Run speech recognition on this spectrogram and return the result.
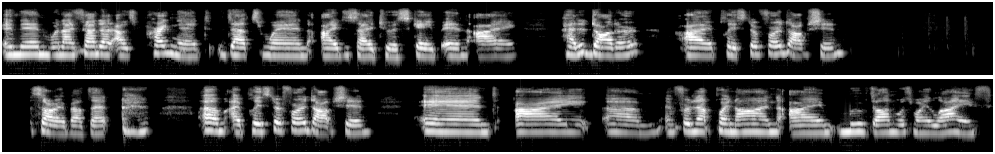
And then when I found out I was pregnant, that's when I decided to escape. And I had a daughter. I placed her for adoption. Sorry about that. um, I placed her for adoption. And I, um, and from that point on, I moved on with my life.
